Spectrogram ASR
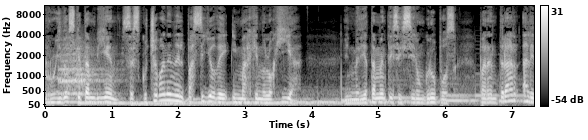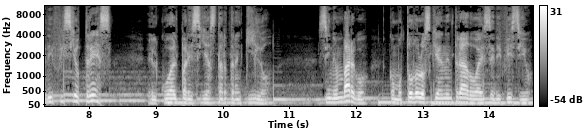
Ruidos que también se escuchaban en el pasillo de imagenología. Inmediatamente se hicieron grupos para entrar al edificio 3, el cual parecía estar tranquilo. Sin embargo, como todos los que han entrado a ese edificio,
